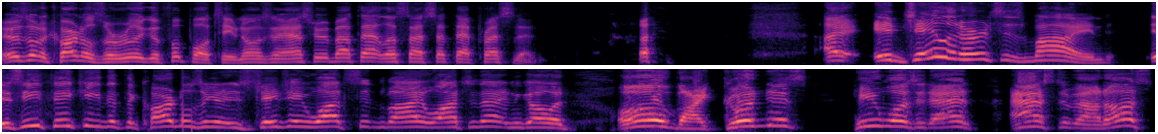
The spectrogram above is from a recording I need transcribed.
Arizona Cardinals are a really good football team. No one's going to ask me about that. Let's not set that precedent. I, in Jalen Hurts' mind, is he thinking that the Cardinals are going to, is JJ Watt sitting by watching that and going, oh my goodness, he wasn't asked about us?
